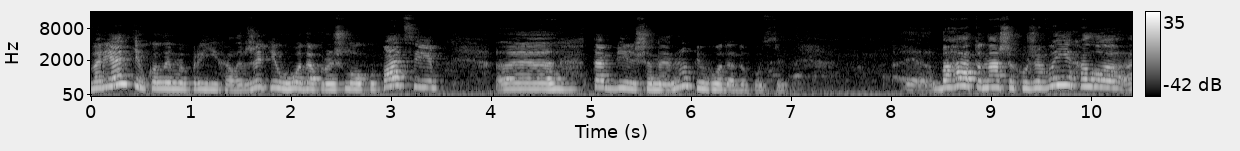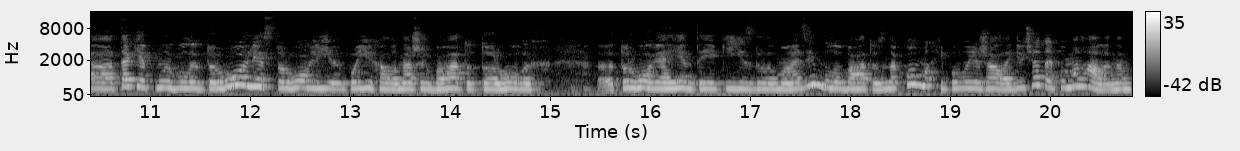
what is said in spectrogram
Варіантів, коли ми приїхали, вже півгода пройшло окупації, е, та більше не, ну півгода, допустимо. Е, Багато наших вже виїхало. А так як ми були в торговлі, з торговлі поїхало наших багато торгових е, торгові агенти, які їздили в магазин, було багато знайомих і повиїжджали дівчата і допомагали нам.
